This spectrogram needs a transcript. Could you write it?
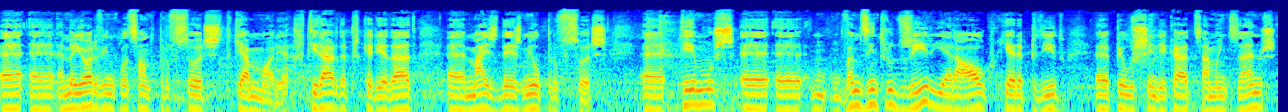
a, a, maior vinculação de professores de que há memória. Retirar da precariedade mais de 10 mil professores. Uh, temos, uh, uh, vamos introduzir, e era algo que era pedido pelos sindicatos há muitos anos,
